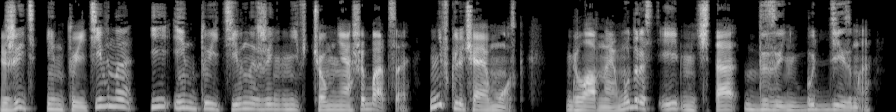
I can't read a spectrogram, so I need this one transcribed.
Жить интуитивно и интуитивно же ни в чем не ошибаться, не включая мозг. Главная мудрость и мечта дзынь-буддизма —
